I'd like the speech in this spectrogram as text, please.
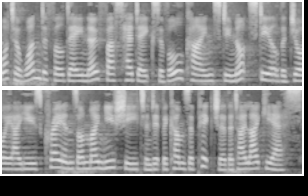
what a wonderful day! No fuss, headaches of all kinds do not steal the joy. I use crayons on my new sheet and it becomes a picture that I like, yes.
